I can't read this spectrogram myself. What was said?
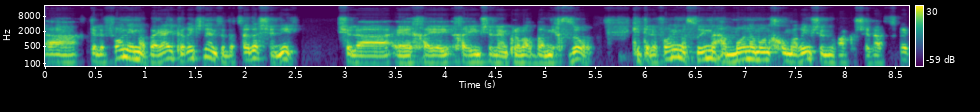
הטלפונים, הבעיה העיקרית שלהם זה בצד השני. של החיים שלהם, כלומר במחזור, כי טלפונים עשויים מהמון המון חומרים שנורא קשה להפריד.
